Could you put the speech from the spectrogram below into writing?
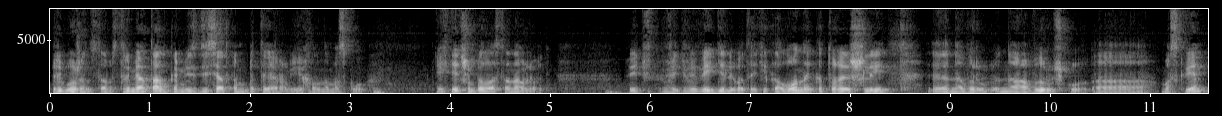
Пригожин там с тремя танками, с десятком БТРов ехал на Москву. Их нечем было останавливать. Ведь, ведь вы видели вот эти колонны, которые шли э, на, выру, на выручку э, Москве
